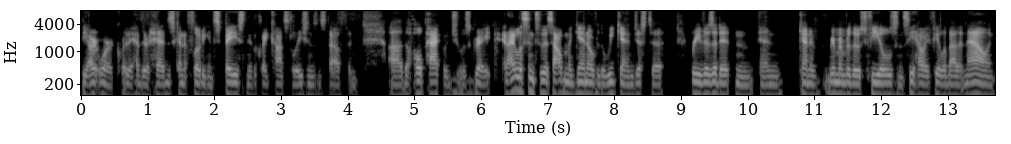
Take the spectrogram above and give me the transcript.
the artwork where they had their heads kind of floating in space and they look like constellations and stuff. And uh, the whole package was great. And I listened to this album again over the weekend just to revisit it and and kind of remember those feels and see how I feel about it now. And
